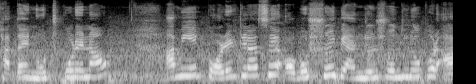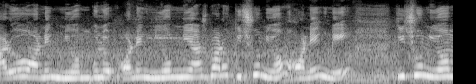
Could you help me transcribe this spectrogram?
খাতায় নোট করে নাও। আমি এর পরের ক্লাসে অবশ্যই ব্যঞ্জন সন্ধির ওপর আরও অনেক নিয়মগুলো, অনেক নিয়ম নিয়ে আসব। আরও কিছু নিয়ম অনেক নেই, কিছু নিয়ম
